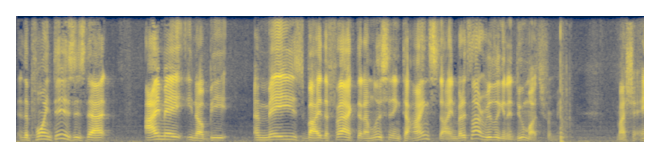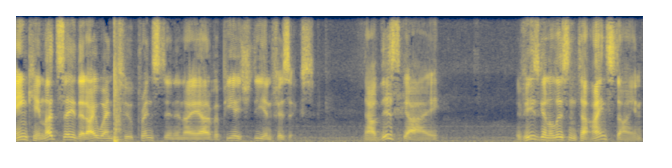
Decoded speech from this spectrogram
the point is, is that I may, you know, be amazed by the fact that I'm listening to Einstein, but it's not really going to do much for me. Mah she'ein kein, let's say that I went to Princeton and I have a PhD in physics. Now, this guy, if he's going to listen to Einstein,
